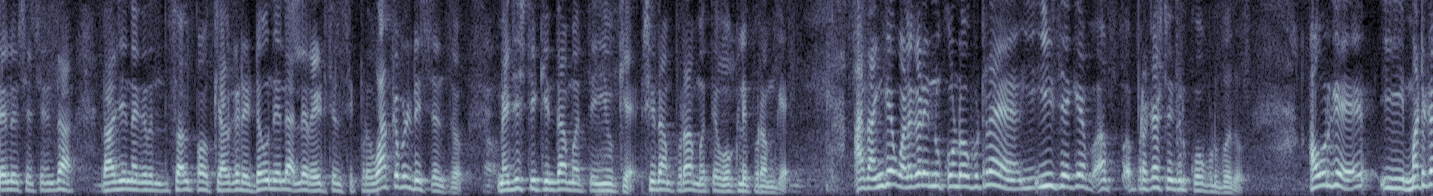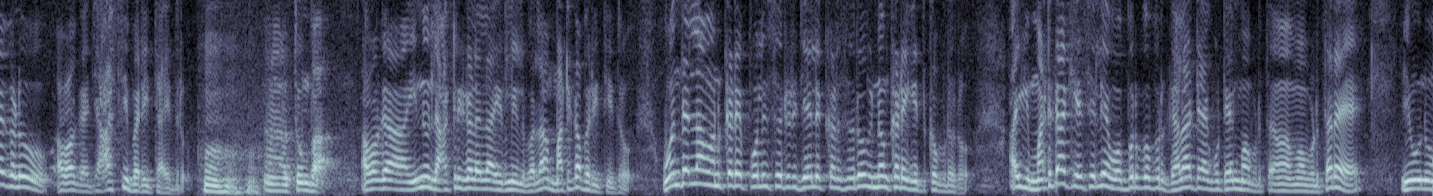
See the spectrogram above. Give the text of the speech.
ರೈಲ್ವೆ ಸ್ಟೇಷನಿಂದ ರಾಜನಗರದಿಂದ ಸ್ವಲ್ಪ ಕೆಳಗಡೆ ಡೌನ್ ಎಲ್ಲ ಅಲ್ಲೇ ರೈಟ್ ಸೈಡ್ ಸಿಕ್ಬಿಡೋದು ವಾಕಬಲ್ ಡಿಸ್ಟೆನ್ಸು ಮೆಜೆಸ್ಟಿಕ್ಕಿಂದ ಮತ್ತು ಯು ಕೆ ಶ್ರೀರಾಮ್ಪುರ ಮತ್ತು ಓಕ್ಲಿಪುರಂಗೆ ಅದು ಹಂಗೆ ಒಳಗಡೆ ನುಕ್ಕೊಂಡು ಹೋಗ್ಬಿಟ್ರೆ ಈಸಿಯಾಗಿ ಪ್ರಕಾಶ್ ನಗರಕ್ಕೆ ಹೋಗ್ಬಿಡ್ಬೋದು. ಅವ್ರಿಗೆ ಈ ಮಟಕಗಳು ಅವಾಗ ಜಾಸ್ತಿ ಬರೀತಾ ಇದ್ರು. ತುಂಬ. ಅವಾಗ ಇನ್ನೂ ಲಾಟ್ರಿಗಳೆಲ್ಲ ಇರಲಿಲ್ವಲ್ಲ ಮಟಕ ಬರೀತಿದ್ರು. ಒಂದೆಲ್ಲ ಒಂದು ಕಡೆ ಪೊಲೀಸರು ಹಿಡಿದು ಜೈಲಿಗೆ ಕಳಿಸಿದ್ರು ಇನ್ನೊಂದು ಕಡೆಗೆ ಎತ್ಕೊಬಿಡೋರು. ಆ ಈ ಮಟಕ ಕೇಸಲ್ಲಿ ಒಬ್ರಿಗೊಬ್ರು ಗಲಾಟೆ ಆಗ್ಬಿಟ್ಟು ಏನು ಮಾಡ್ಬಿಡ್ತಾ ಮಾಡ್ಬಿಡ್ತಾರೆ ಇವನು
